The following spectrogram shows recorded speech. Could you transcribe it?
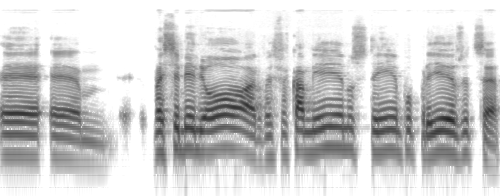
é, é, vai ser melhor, vai ficar menos tempo preso, etc.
